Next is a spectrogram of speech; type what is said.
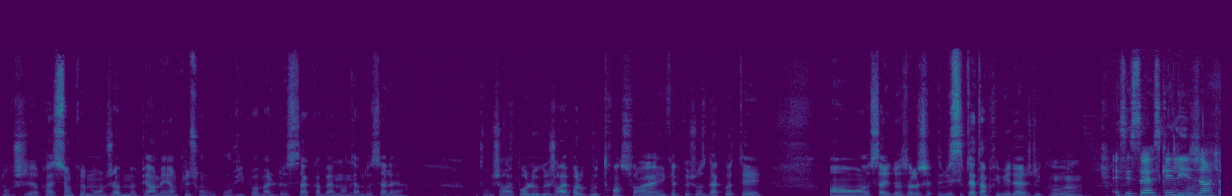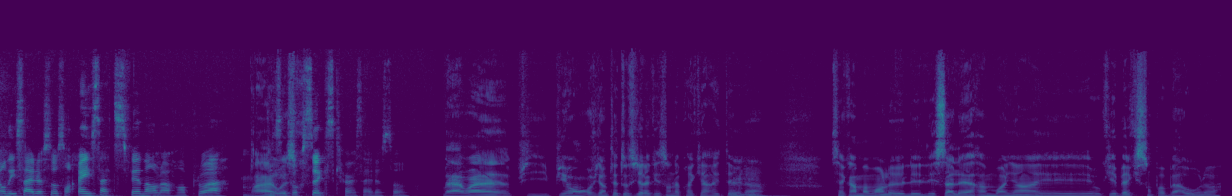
Donc j'ai l'impression que mon job me permet, en plus, on, on vit pas mal de ça quand même en Mhm. termes de salaire. Donc j'aurais pas, le- j'aurais pas le goût de transformer Ouais. quelque chose d'à côté en euh, side hustle. Mais c'est peut-être un privilège du coup. Mhm. hein. Et c'est ça, est-ce que les gens qui ont des side hustles sont insatisfaits dans leur emploi? Ouais, Et ouais, c'est pour ça qu'ils se créent un side hustle. Bah ouais, puis, puis on revient peut-être aussi à la question de la précarité, là. C'est qu'à un moment, le- les, les salaires moyens et, au Québec, ils sont pas bien hauts, là.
